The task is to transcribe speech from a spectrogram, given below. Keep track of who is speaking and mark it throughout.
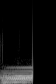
Speaker 1: you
